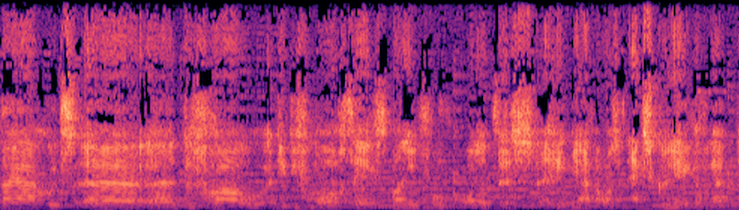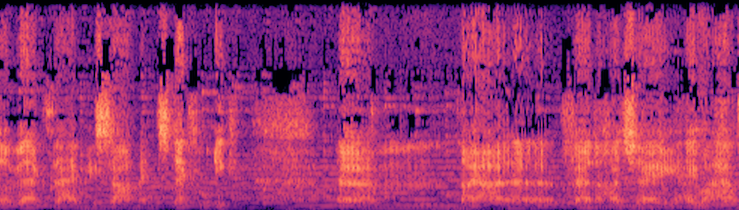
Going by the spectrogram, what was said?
nou ja, goed. eh, eh, de vrouw die die vermoord heeft, waar hij voor is, Rinja, dat was een ex-collega van hem. Daar werkte hij mee samen in de snackfabriek. Ehm, nou ja, eh, verder had zij... Hij, hij, had,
